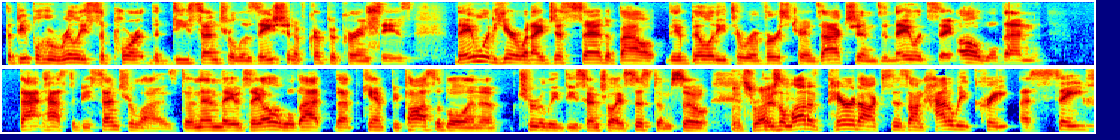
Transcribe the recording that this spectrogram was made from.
the people who really support the decentralization of cryptocurrencies they would hear what i just said about the ability to reverse transactions and they would say oh well then that has to be centralized. And then they would say oh well that that can't be possible in a truly decentralized system. So That's right. there's a lot of paradoxes on how do we create a safe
